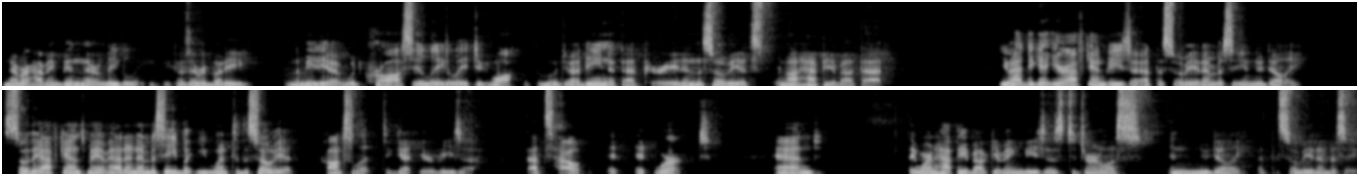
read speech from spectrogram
never having been there legally, because everybody from the media would cross illegally to walk with the Mujahideen at that period, and the Soviets were not happy about that you had to get your Afghan visa at the Soviet embassy in New Delhi. So the Afghans may have had an embassy, but you went to the Soviet consulate to get your visa. That's how it, it worked. And they weren't happy about giving visas to journalists in New Delhi at the Soviet embassy.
